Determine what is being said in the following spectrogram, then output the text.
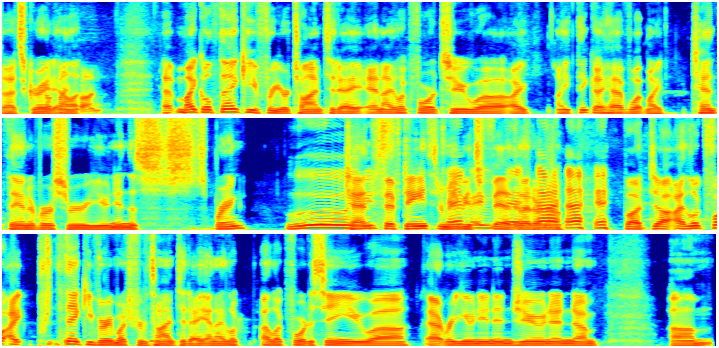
That's great, Sounds like Ellen. fun. Uh, Michael, thank you for your time today, and I look forward to. Uh, I I think I have what my tenth anniversary reunion this spring. Ooh, Tenth, fifteenth, or maybe it's fifth. I don't know. But uh, I look for. I pr- thank you very much for your time today, and I look. I look forward to seeing you uh, at reunion in June, and um, um,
